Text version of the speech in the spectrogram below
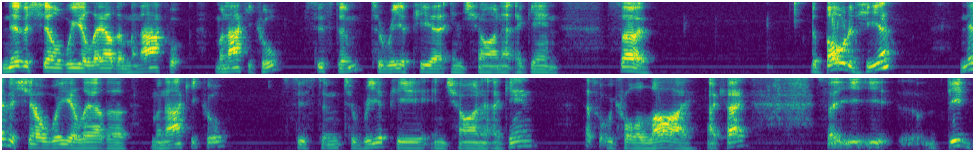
Never shall we allow the monarchical, monarchical system to reappear in China again. So, the bolded here, never shall we allow the monarchical system to reappear in China again. That's what we call a lie, okay? So you, you, did,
